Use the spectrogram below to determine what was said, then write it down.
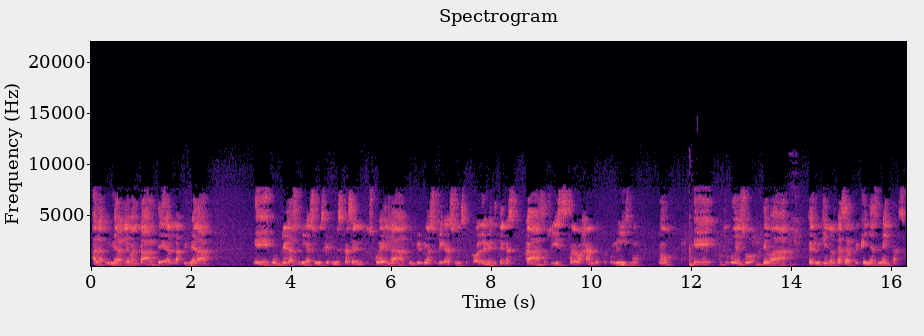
a la primera levantarte, a la primera eh, cumplir las obligaciones que tienes que hacer en tu escuela, cumplir con las obligaciones que probablemente tengas en tu casa, si estás trabajando por lo mismo, ¿no? Eh, todo eso te va permitiendo alcanzar pequeñas metas.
